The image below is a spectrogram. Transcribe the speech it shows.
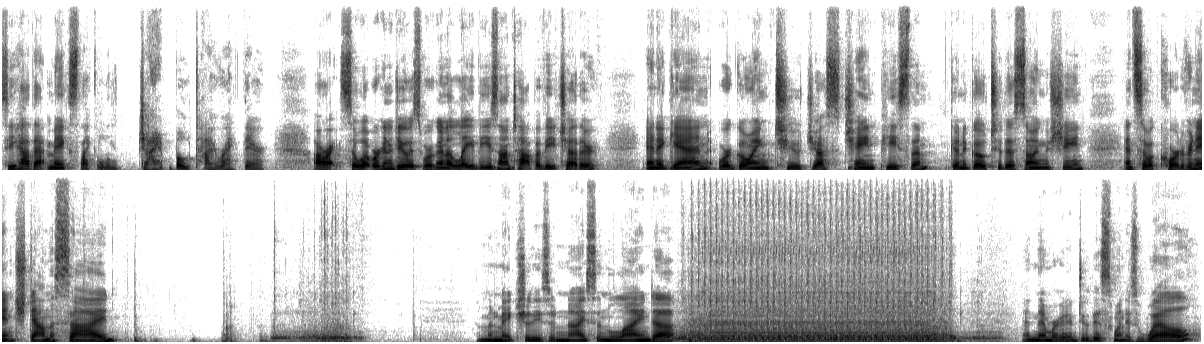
See how that makes like a little giant bow tie right there? All right, so what we're gonna do is we're gonna lay these on top of each other. And again, we're going to just chain piece them. Gonna go to the sewing machine and sew a quarter of an inch down the side. I'm gonna make sure these are nice and lined up. And then we're gonna do this one as well.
